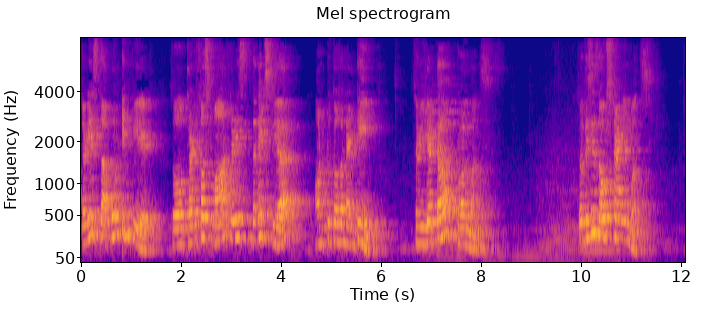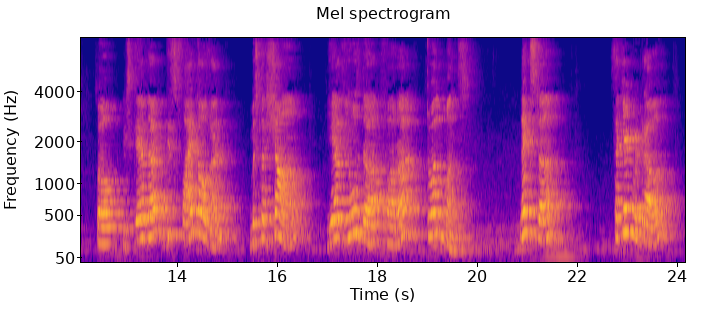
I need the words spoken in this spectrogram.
that is the accounting period. So 31st March that is the next year on 2019. So we get uh, 12 months. So this is outstanding months. So it's clear that this 5000 Mr. Sham he has used uh, for uh, 12 months. Next uh, second withdrawal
